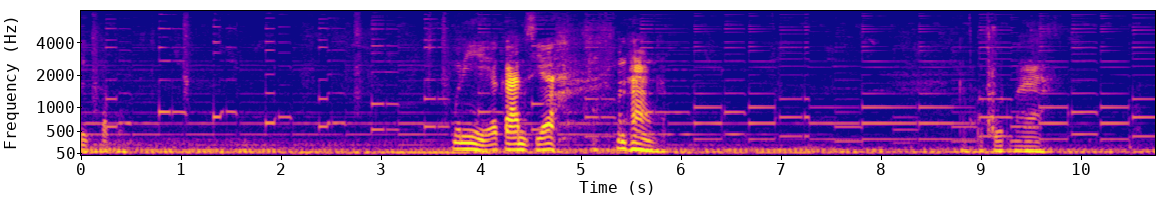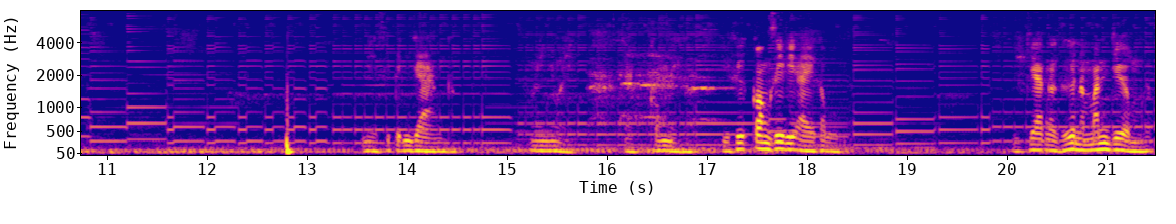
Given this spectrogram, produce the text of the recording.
ตึกครับผมเมื่อนี้อาการเสียมันห่างครับกับขอโทษมานี่สิเป็นยางครับไม่หน่อยๆจากกล้องนี้ครับนี่คือกล้อง CDI ครับผมอีกอย่างก็คือน้ำมันเยิ่มครับ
